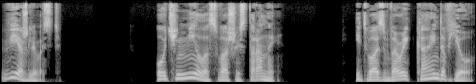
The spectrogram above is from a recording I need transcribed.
Вежливость. Очень мило с вашей стороны. It was very kind of you.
